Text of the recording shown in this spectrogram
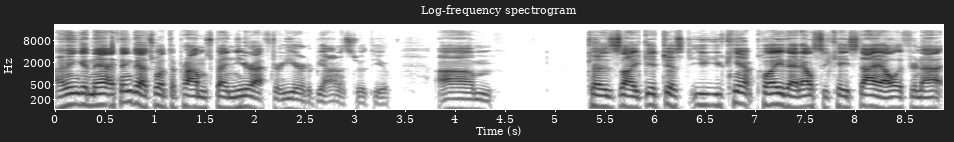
I think in that I think that's what the problem's been year after year to be honest with you. Um, because like it just you, you can't play that LCK style if you're not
